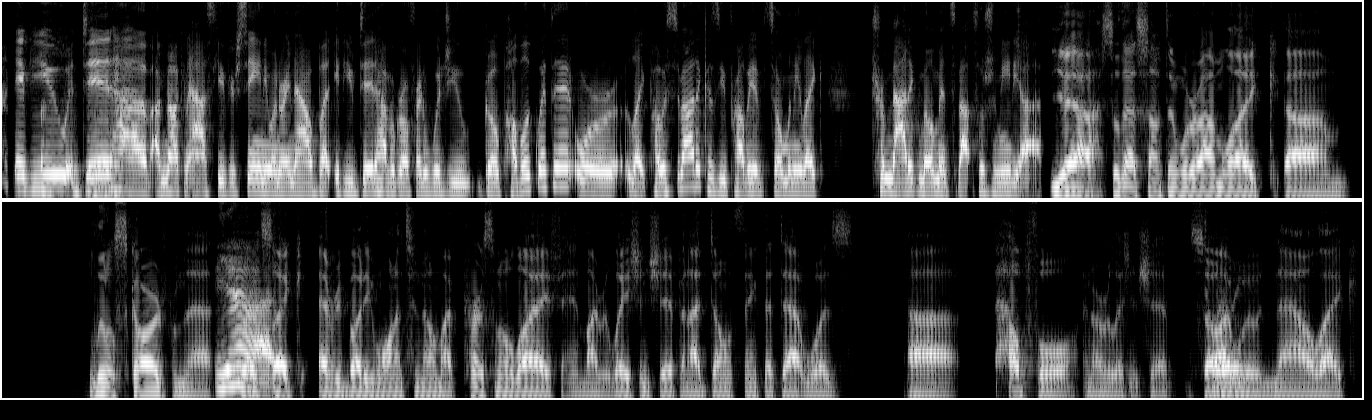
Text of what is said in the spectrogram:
if you did have, I'm not going to ask you if you're seeing anyone right now, but if you did have a girlfriend, would you go public with it or like post about it? Because you probably have so many like traumatic moments about social media. Yeah, so that's something where I'm like um little scarred from that. Yeah. Where Yeah. it's like everybody wanted to know my personal life and my relationship and I don't think that that was uh helpful in our relationship. So I would now like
